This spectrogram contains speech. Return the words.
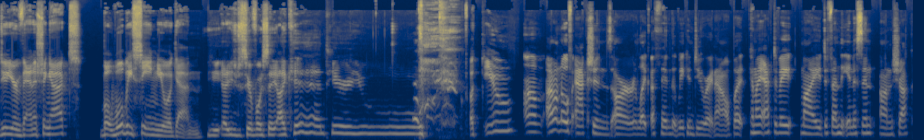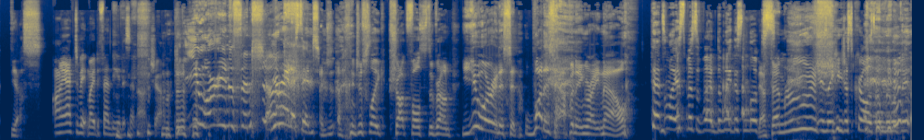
do your vanishing act, but we'll be seeing you again." He, uh, you just hear a voice say, "I can't hear you." Fuck you. Um, I don't know if actions are like a thing that we can do right now, but can I activate my defend the innocent on Shock? yes. I activate my defend the innocent on Shock. You are innocent, Shock. You're innocent. I just, I just like shock falls to the ground. You are innocent. What is happening right now? That's why I specified the way this looks. La Femme Rouge. Is like he just crawls a little bit.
